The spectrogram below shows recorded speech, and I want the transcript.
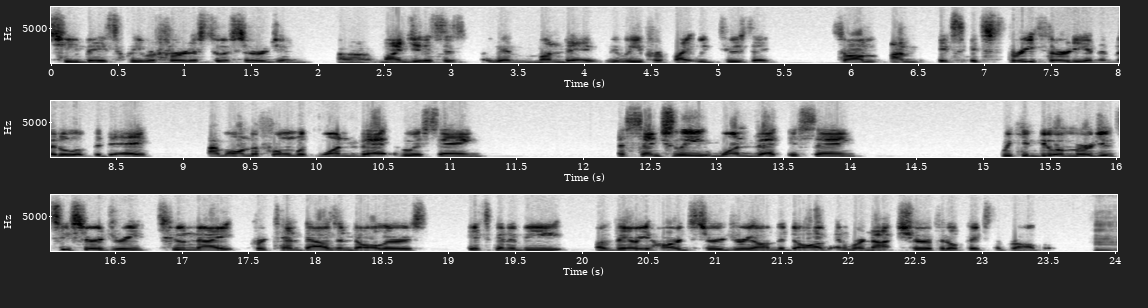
she basically referred us to a surgeon. Uh, mind you, this is again Monday. We leave for fight week Tuesday. So I'm I'm it's it's 3:30 in the middle of the day. I'm on the phone with one vet who is saying essentially one vet is saying we can do emergency surgery tonight for $10,000. It's going to be a very hard surgery on the dog and we're not sure if it'll fix the problem. Hmm.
